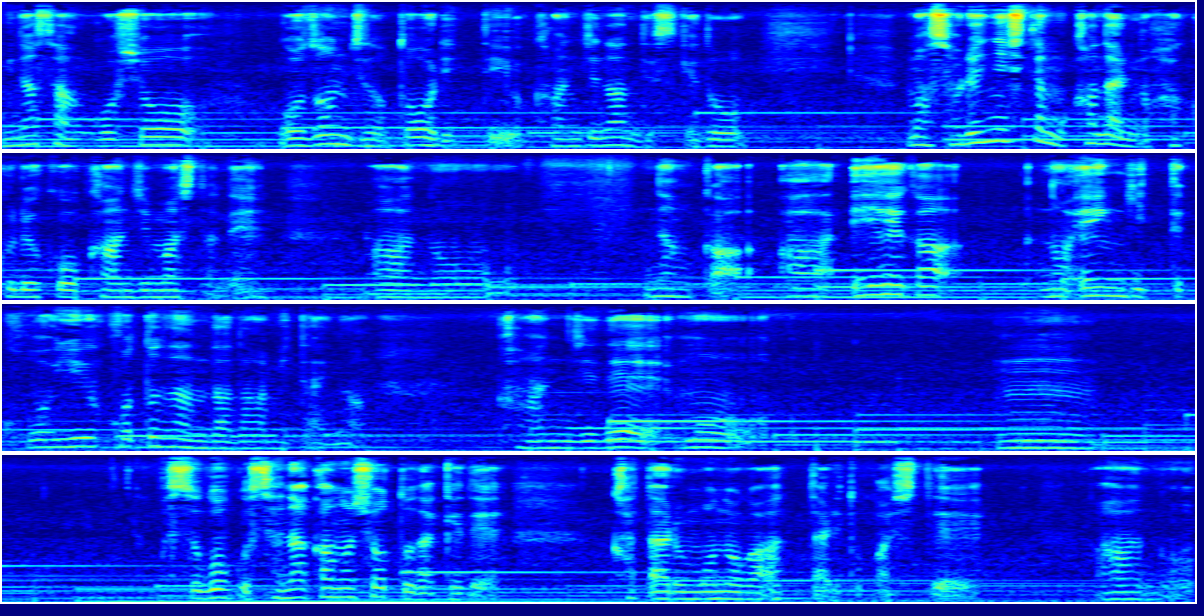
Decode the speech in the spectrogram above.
皆さんごご存知の通りっていう感じなんですけど、まあ、それにしてもかなりの迫力を感じましたね。あのなんかあ映画の演技ってこういうことなんだなみたいな感じでもううん。すごく背中のショットだけで語るものがあったりとかしてあの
